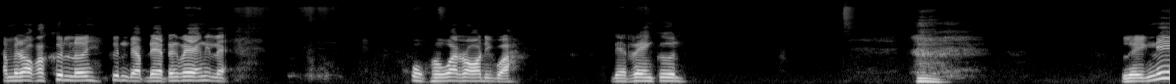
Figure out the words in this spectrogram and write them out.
ถ้าไม่รอก็ขึ้นเลย ขึ้นแบบแดดแรงๆนี่แหละ โอ้เพราะว่ารอดีกว่า แดดแรงเกินเหลืออีกนิ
